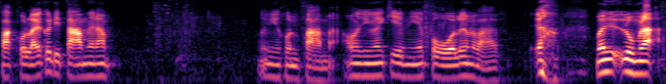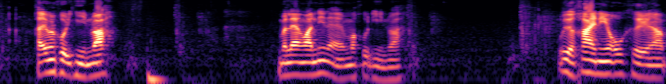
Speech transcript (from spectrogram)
ฝากกดไลค์ก็ติดตามด้วยนะครับ ไม่มีคนฟาร์มอะ เอาจริงไหมเกมนี้โปรเริ่มระบาดมันลุมละ ใครมันขุดหินวะมแมลงวันที่ไหนมาขุดหินวะอุ้ยแต่ค่ายนี้โอเคครับ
